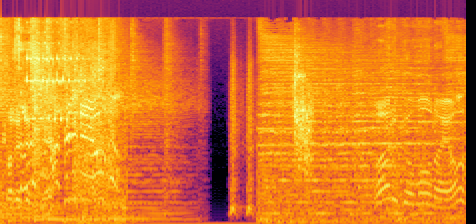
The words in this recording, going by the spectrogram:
別れですね。悪く思うなよ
